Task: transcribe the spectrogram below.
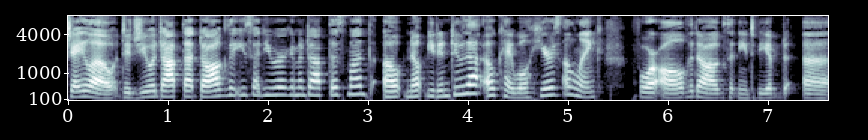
Lo, did you adopt that dog that you said you were going to adopt this month? Oh, nope, you didn't do that? Okay, well, here's a link for all the dogs that need to be uh,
